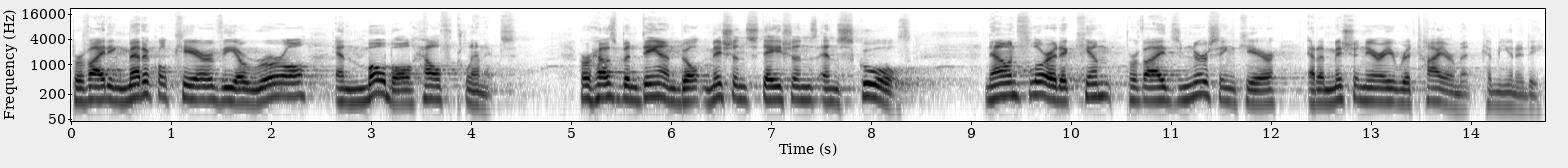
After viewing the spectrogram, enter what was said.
providing medical care via rural and mobile health clinics. Her husband Dan built mission stations and schools. Now in Florida, Kim provides nursing care at a missionary retirement community.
